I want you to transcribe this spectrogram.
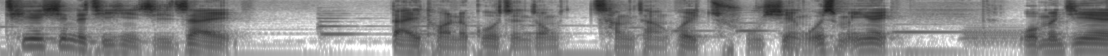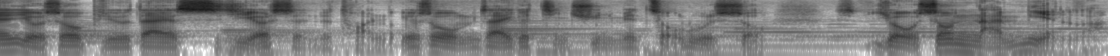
贴心的提醒，其实在带团的过程中常常会出现。为什么？因为我们今天有时候，比如带十几二十人的团，有时候我们在一个景区里面走路的时候，有时候难免了。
